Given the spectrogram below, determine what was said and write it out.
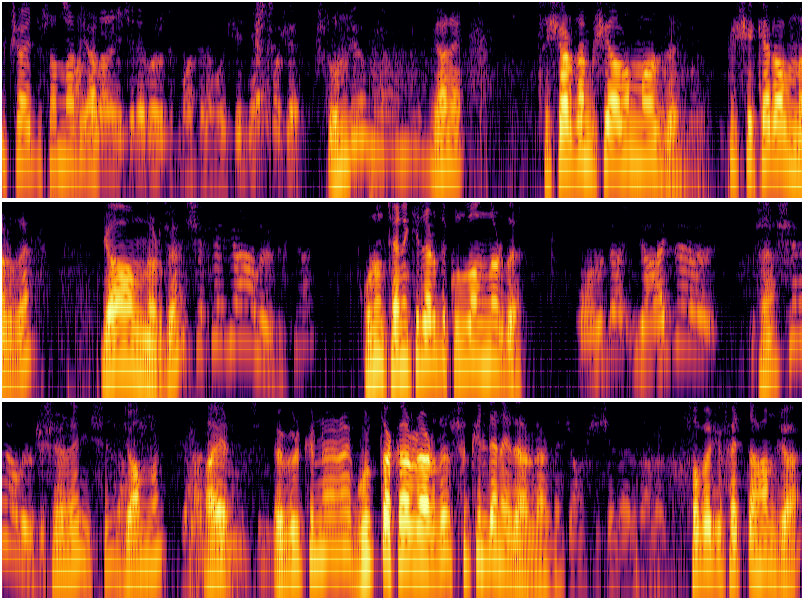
3 aydır sandalye at. Çantaların içine gördük masrafı. Şimdi hep poşet. İşte onu diyorum ya. Yani dışarıdan bir şey alınmazdı. Bir şeker alınırdı. Yağ alınırdı. Şeker yağı alırdık ya. Onun tenekeleri de kullanılırdı. Onu da yağı da He? şişen alırdık. Şöyle işte camlı. Hayır. içinde. Öbürkülerine grup takarlardı. Sükilden ederlerdi. Cam şişeleri de alırdık. Sobacı Fettah amca,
